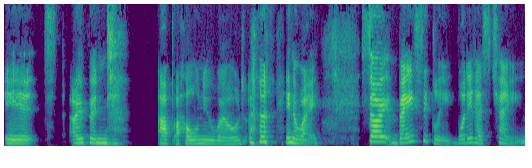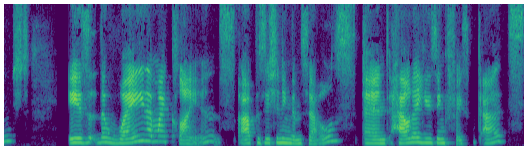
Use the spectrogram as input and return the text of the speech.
It opened up a whole new world in a way. So basically, what it has changed is the way that my clients are positioning themselves and how they're using Facebook ads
